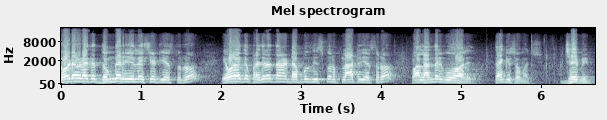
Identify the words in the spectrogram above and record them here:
ఎవడెవడైతే దొంగ రియల్ ఎస్టేట్ చేస్తున్నారో ఎవడైతే ప్రజల తన డబ్బులు తీసుకొని ప్లాట్ చేస్తారో వాళ్ళందరికీ పోవాలి. థ్యాంక్ యూ సో మచ్ జై భీమ్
